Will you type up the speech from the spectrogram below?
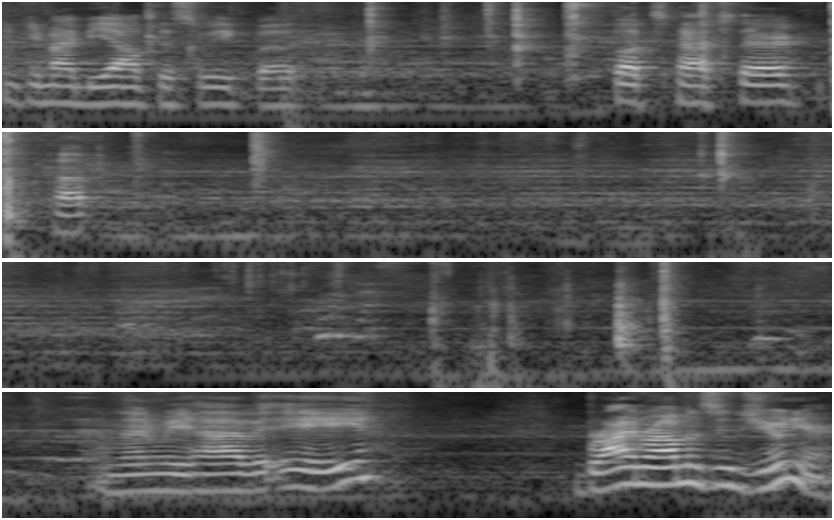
Think he might be out this week, but Bucks patch there, cup. And then we have a Brian Robinson Jr.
